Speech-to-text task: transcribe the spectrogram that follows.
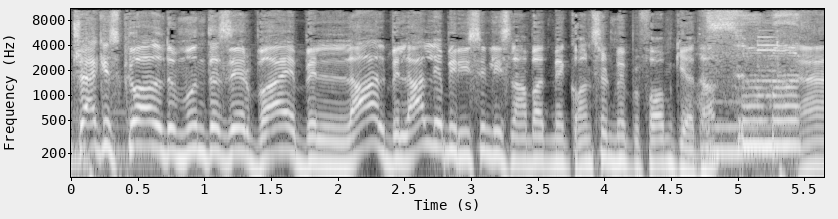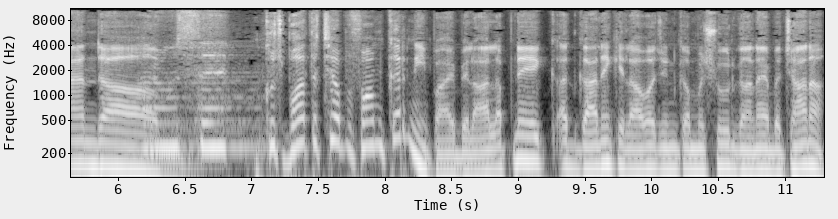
track is called Muntazir by Bilal Bilal ने अभी रिसेंटली इस्लामाबाद में कॉन्सर्ट में परफॉर्म किया था। एंड uh, कुछ बहुत अच्छा परफॉर्म कर नहीं पाए बिलाल। अपने एक अद गाने के अलावा जिनका मशहूर गाना है बचाना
